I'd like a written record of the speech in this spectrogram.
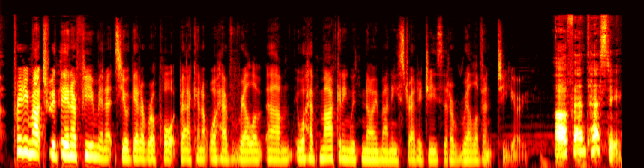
pretty much within a few minutes, you'll get a report back, and it will have rele- um, it will have marketing with no money strategies that are relevant to you. Oh, fantastic!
